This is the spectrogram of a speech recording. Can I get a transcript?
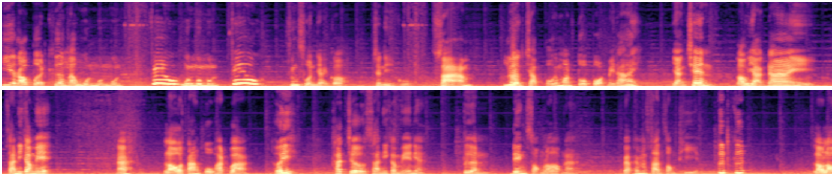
ที่เราเปิดเครื่องแล้วหมุนหมุนหมุนฟิวหมุนหมุนหมุนฟิวซึ่งส่วนใหญ่ก็จะหนีกู 3. เลือกจับโปเกมอนตัวโปรดไม่ได้ อย่างเช่น เราอยากได้ซานิกาเมะนะ เราตั้งโกพัดว่า เฮ้ย ถ้าเจอซานิกาเมะเนี่ย เตือนเด้งสองรอบนะ แบบให้มันสั่นสองทีกึดกึดแล้วเรา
